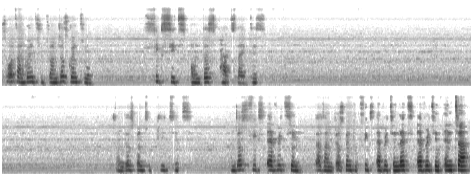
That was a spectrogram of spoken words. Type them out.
So what i'm going to do i'm just going to fix it on this part like this. So I'm just going to pleat it and just fix everything. That's I'm just going to fix everything. Let everything enter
